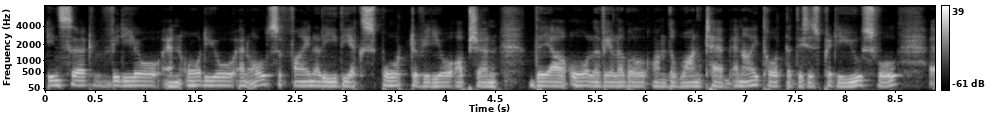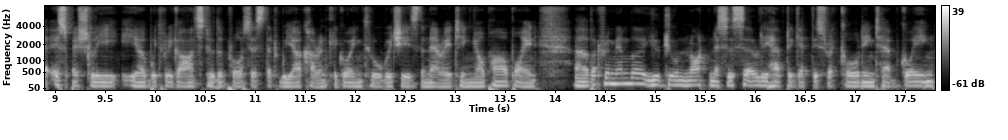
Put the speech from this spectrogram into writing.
insert video and audio, and also finally the export to video option. They are all available on the one tab. And I thought that this is pretty useful, uh, especially know, with regards to the process that we are currently going through, which is the narrating your PowerPoint. Uh, but remember, you do not necessarily have to get this recording tab going.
